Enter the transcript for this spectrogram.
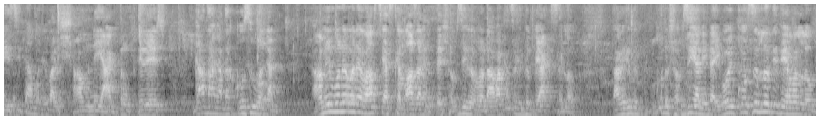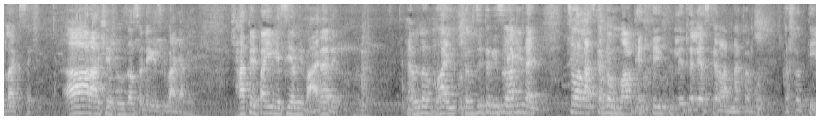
নিয়েছি, তা আমাকে বাড়ির সামনে একদম ফ্রেশ গাদা গাদা কচু বাগান। আমি মনে মনে ভাবছি আজকে বাজারে থেকে সবজি নেব না, আমার কাছে কিন্তু ব্যাগ ছিল। আমি কিন্তু কোনো সবজি আনি নাই, ওই কচুর লতিতে আমার লোভ লাগছে। আর আসে সোজা চলে গেছি বাগানে। সাথে পাই গেছি আমি বাইরে। আমি বললাম, ভাই, সবজি তো কিছু আনি নাই। চল আজকে আমরা থেকে তুলে তাহলে আজকে রান্না করব। সত্যি?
